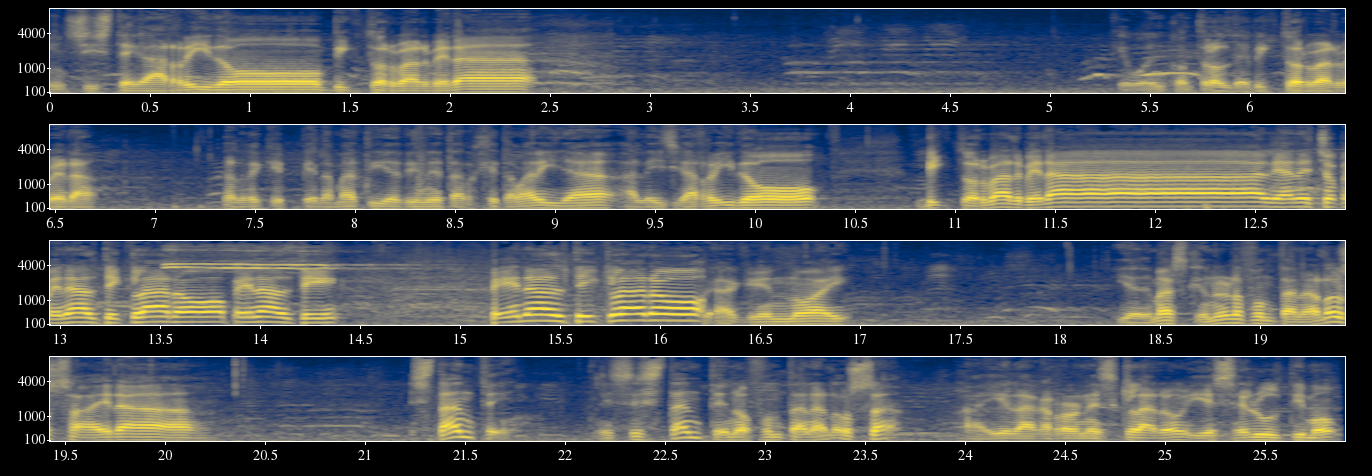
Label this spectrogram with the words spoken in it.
Insiste Garrido. Víctor Barberá. Qué buen control de Víctor Barberá. A de que Pelamati ya tiene tarjeta amarilla. Aleix Garrido. Víctor Barberá. Le han hecho penalti, claro. Penalti. Penalti, claro. Ya no hay. Y además que no era Fontana Rosa, era Estante. Es Estante, no Fontana Rosa. Ahí el agarrón es claro y es el último.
